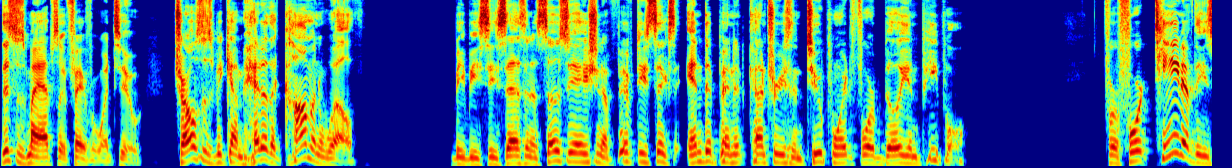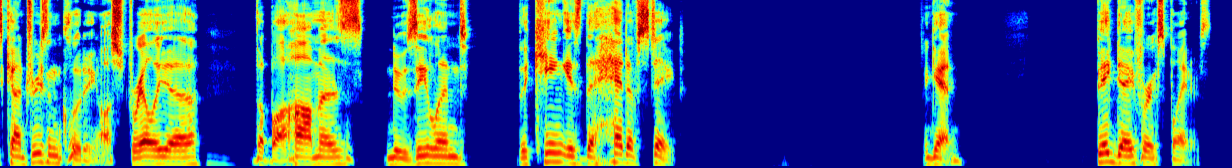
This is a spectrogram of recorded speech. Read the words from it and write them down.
This is my absolute favorite one, too. Charles has become head of the Commonwealth, BBC says, an association of 56 independent countries and 2.4 billion people. For 14 of these countries, including Australia, the Bahamas, New Zealand, the king is the head of state. Again, Big day for explainers.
